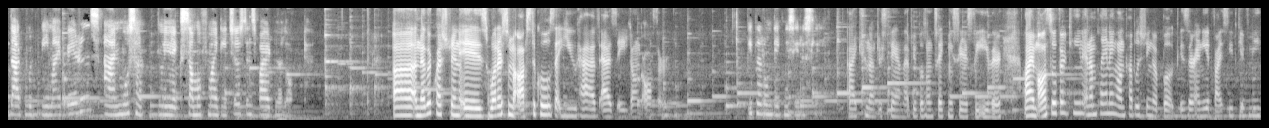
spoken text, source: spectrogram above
That would be my parents and most certainly like some of my teachers inspired me a lot. Uh, another question is what are some obstacles that you have as a young author? People don't take me seriously. I can understand that people don't take me seriously either. I'm also 13 and I'm planning on publishing a book. Is there any advice you'd give me?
